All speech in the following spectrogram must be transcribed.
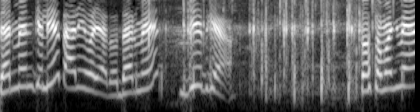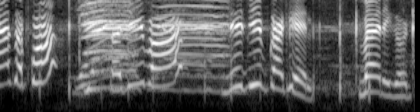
धर्मेंद्र के लिए ताली बजा दो। धर्मेंद्र जीत गया। तो समझ में आया सबको? सजीव और निर्जीव का खेल। वेरी गुड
